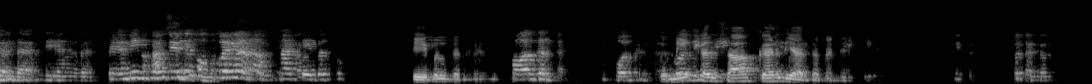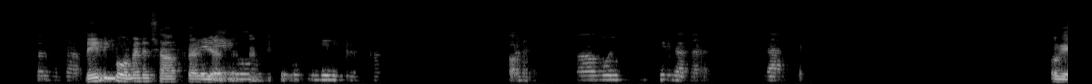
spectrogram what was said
बनता है I mean, आप टेबल को ऊपर ही रखो। हाँ, टेबल को टेबल करने में बहुत गंदा है बहुत गंदा है। नहीं कल साफ़ कर दिया था मैंने। तो लगा। नहीं नहीं वो मैंने साफ़ कर दिया था okay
